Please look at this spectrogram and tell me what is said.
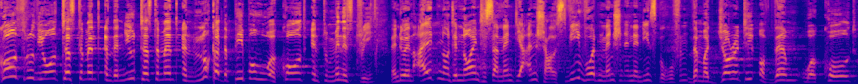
go through the Old Testament and the New Testament and look at the people who were called into ministry, Wenn du im Alten und im Neuen Testament dir anschaust, wie wurden Menschen in den Dienst berufen? the majority of them were called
